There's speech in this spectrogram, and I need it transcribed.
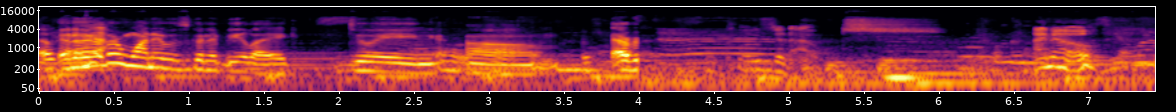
Okay. And another one, it was gonna be like doing um every. Closed it out. I know.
